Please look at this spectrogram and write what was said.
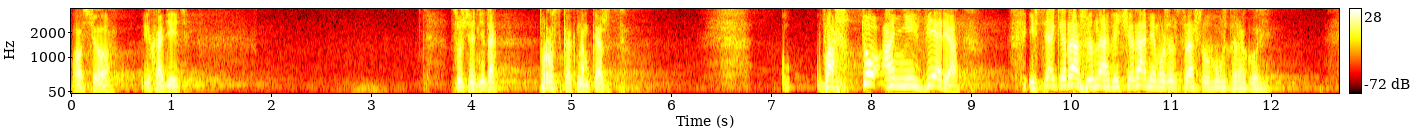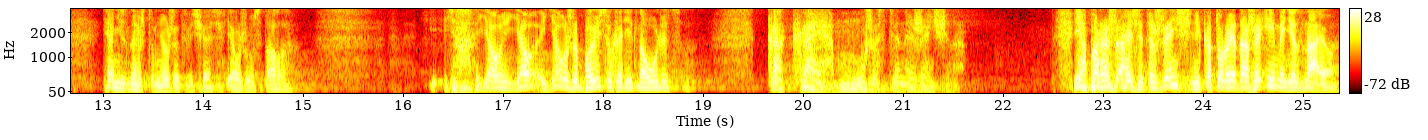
во все и ходить. Слушайте, это не так просто, как нам кажется во что они верят. И всякий раз жена вечерами, может быть, спрашивала, муж дорогой, я не знаю, что мне уже отвечать, я уже устала. Я, я, я, я уже боюсь выходить на улицу. Какая мужественная женщина. Я поражаюсь этой женщине, которую я даже имя не знаю.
